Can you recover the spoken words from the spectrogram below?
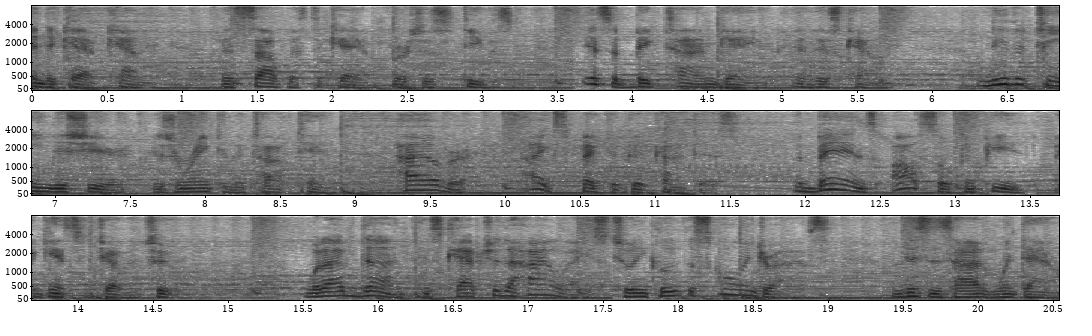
in DeKalb County than Southwest DeKalb versus Stephenson. It's a big time game in this county. Neither team this year is ranked in the top 10. However, I expect a good contest. The bands also compete against each other too. What I've done is capture the highlights to include the scoring drives. This is how it went down.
